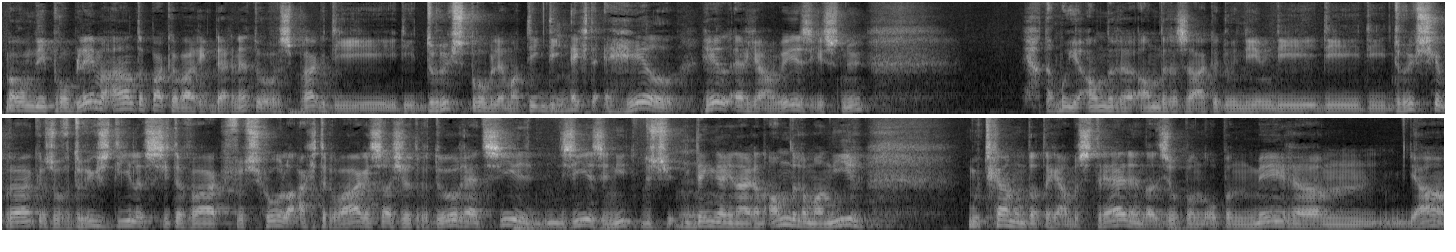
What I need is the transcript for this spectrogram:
Maar om die problemen aan te pakken waar ik daarnet over sprak, die, die drugsproblematiek, die echt heel, heel erg aanwezig is nu, ja, dan moet je andere, andere zaken doen. Die, die, die, die drugsgebruikers of drugsdealers zitten vaak verscholen achter wagens. Als je erdoor rijdt, zie je, zie je ze niet. Dus ik denk dat je naar een andere manier moet gaan om dat te gaan bestrijden. En dat is op een, op een meer, ehm, ja,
